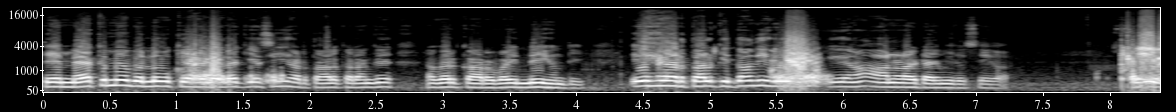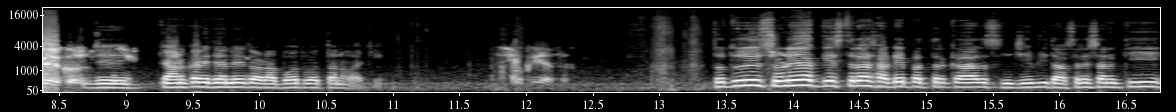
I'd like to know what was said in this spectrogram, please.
ਤੇ ਮਹਿਕਮੇ ਵੱਲੋਂ ਕਿਹਾ ਜਾ ਰਿਹਾ ਕਿ ਅਸੀਂ ਹੜਤਾਲ ਕਰਾਂਗੇ ਅਗਰ ਕਾਰਵਾਈ ਨਹੀਂ ਹੁੰਦੀ। ਇਹ ਹੜਤਾਲ ਕਿੱਦਾਂ ਦੀ ਹੋਏਗੀ ਇਹ ਨਾ ਆਉਣ ਵਾਲਾ ਟਾਈਮ ਹੀ ਦੱਸੇਗਾ। ਜੀ ਬਿਲਕੁਲ। ਜੀ ਜਾਣਕਾਰੀ ਦੇਣ ਲਈ ਤੁਹਾਡਾ ਬਹੁਤ ਬਹੁਤ ਧੰਨਵਾਦ ਜੀ। ਸ਼ੁਕਰੀਆ ਸਰ। ਤਾਂ ਤੁਸੀਂ ਸੁਣਿਆ ਕਿਸ ਤਰ੍ਹਾਂ ਸਾਡੇ ਪੱਤਰਕਾਰ ਸੰਜੀਵ ਜੀ ਦੱਸ ਰਹੇ ਸਨ ਕਿ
